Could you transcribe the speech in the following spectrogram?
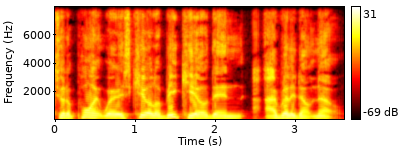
to the point where it's kill or be killed, then I really don't know.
